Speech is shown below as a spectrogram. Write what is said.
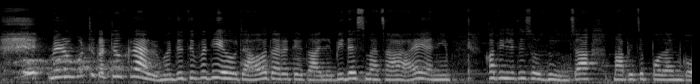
मेरो मुटुको टुक्राहरूमध्ये त्यो पनि एउटा हो तर त्यो त अहिले विदेशमा छ है अनि कतिले चाहिँ सोच्नुहुन्छ मापे चाहिँ पोल्यान्डको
